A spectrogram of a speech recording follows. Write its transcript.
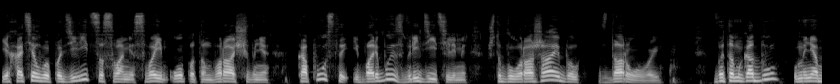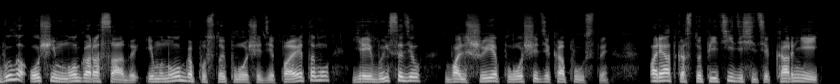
я хотел бы поделиться с вами своим опытом выращивания капусты и борьбы с вредителями, чтобы урожай был здоровый. В этом году у меня было очень много рассады и много пустой площади, поэтому я и высадил большие площади капусты. Порядка 150 корней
